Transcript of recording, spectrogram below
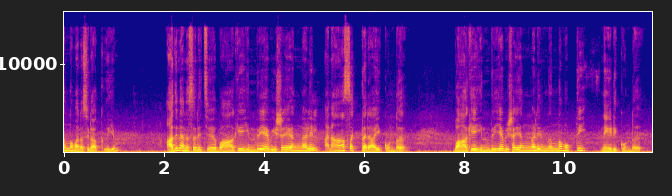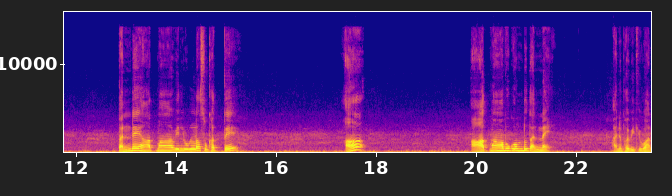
എന്ന് മനസ്സിലാക്കുകയും അതിനനുസരിച്ച് ബാഹ്യ ഇന്ദ്രിയ വിഷയങ്ങളിൽ അനാസക്തരായിക്കൊണ്ട് ബാഹ്യ ഇന്ദ്രിയ വിഷയങ്ങളിൽ നിന്ന് മുക്തി നേടിക്കൊണ്ട് തന്റെ ആത്മാവിലുള്ള സുഖത്തെ ആ ആത്മാവ് കൊണ്ട് തന്നെ അനുഭവിക്കുവാൻ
